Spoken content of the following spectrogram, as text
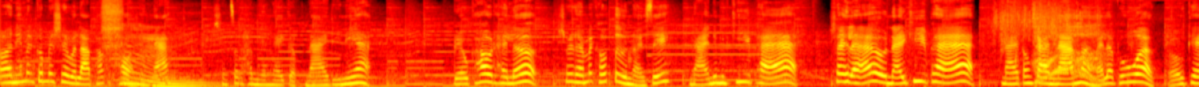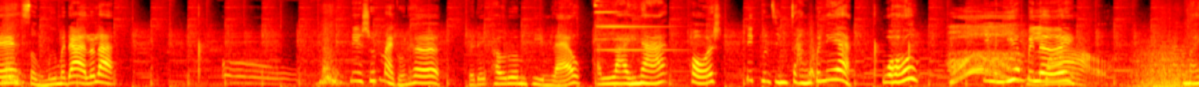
ตอนนี้มันก็ไม่ใช่เวลาพักผ่อนอีกนะ ฉันจะทำยังไงกับนายดีเนี่ย เร็วเข้าไทเลอร์ ช่วยทำให้เขาตื่นหน่อยสินายนี่มันขี้แพ้ ใช่แล้วนายขี้แพ้ นายต้องการน้ำหน่อยไหมล่ะพวก โอเค ส่งมือมาได้แล้วล่ะ นี่ชุดใหม่ของเธอ เธอได้เข้าร่วมทีมแล้ว อะไรนะโค้ชนี่คุณจริงจังปะเนี่ย ว้าว นี่มันเยี่ยมไปเลย ไม่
